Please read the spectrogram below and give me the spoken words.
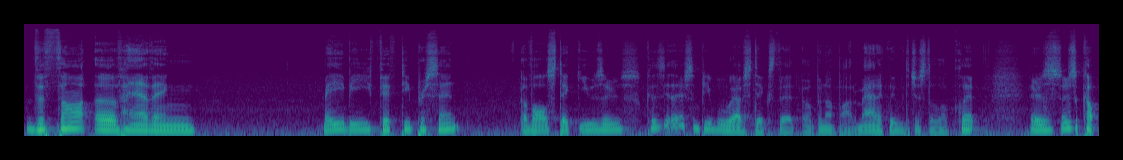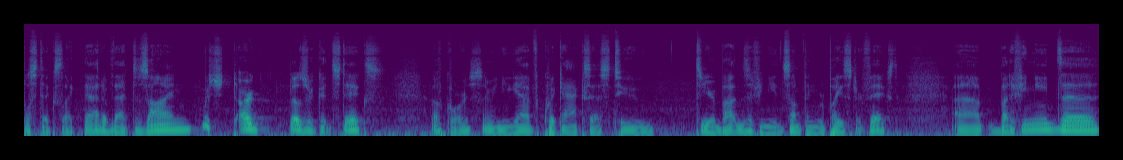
the thought of having maybe 50% of all stick users because there's some people who have sticks that open up automatically with just a little clip. There's there's a couple sticks like that of that design, which are those are good sticks, of course. I mean, you have quick access to to your buttons if you need something replaced or fixed. Uh, but if you need to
